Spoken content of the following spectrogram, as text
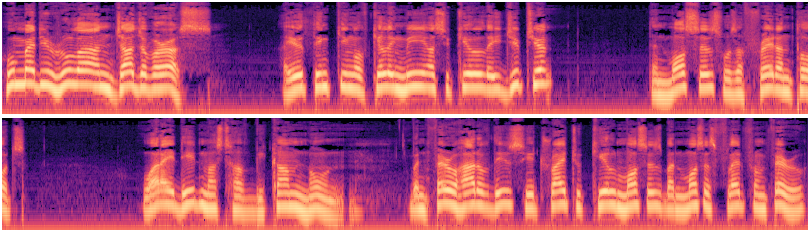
Who made you ruler and judge over us? Are you thinking of killing me as you killed the Egyptian? Then Moses was afraid and thought, What I did must have become known. When Pharaoh heard of this, he tried to kill Moses, but Moses fled from Pharaoh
